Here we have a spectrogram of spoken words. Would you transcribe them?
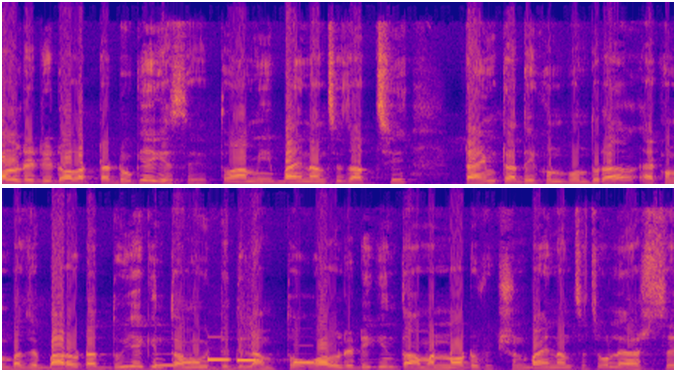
অলরেডি ডলারটা ঢুকে গেছে। তো আমি বাইনান্সে যাচ্ছি। টাইমটা দেখুন বন্ধুরা, এখন বাজে বারোটার দুইয়ে কিন্তু আমি উইথড্র দিলাম। তো অলরেডি কিন্তু আমার নোটিফিকেশন বাইন্যান্সে চলে আসছে।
